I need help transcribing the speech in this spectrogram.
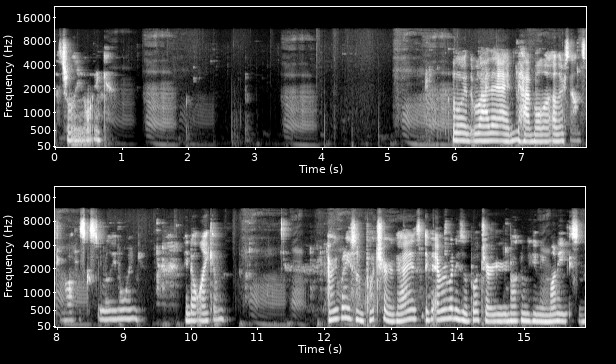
That's really annoying. By the way, why I have all the other sounds turned off is because they're really annoying. I don't like them. Everybody's a butcher, guys. If everybody's a butcher, you're not gonna make any money because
